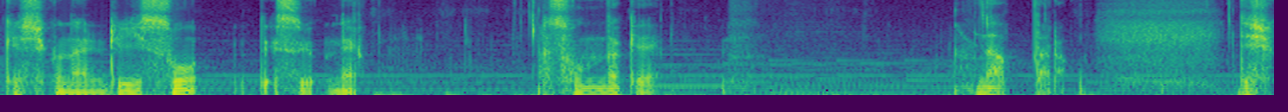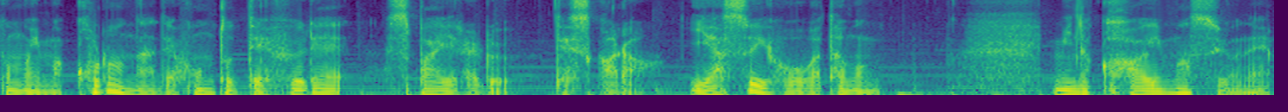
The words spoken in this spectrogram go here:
激しくなりそうですよね。そんだけ。なったら。で、しかも今コロナでほんとデフレスパイラルですから、安い方が多分みんな買いますよね。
